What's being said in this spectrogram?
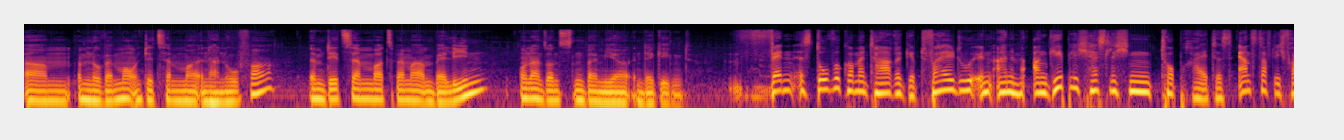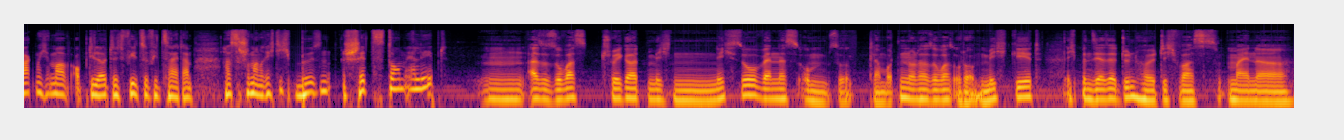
ähm, im November und Dezember in Hannover, im Dezember zweimal in Berlin und ansonsten bei mir in der Gegend. Wenn es doofe Kommentare gibt, weil du in einem angeblich hässlichen Top reitest. Ernsthaft, ich frage mich immer, ob die Leute viel zu viel Zeit haben. Hast du schon mal einen richtig bösen Shitstorm erlebt? Mm, also sowas triggert mich nicht so, wenn es um so Klamotten oder sowas oder um mich geht. Ich bin sehr, sehr dünnhäutig, was meine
